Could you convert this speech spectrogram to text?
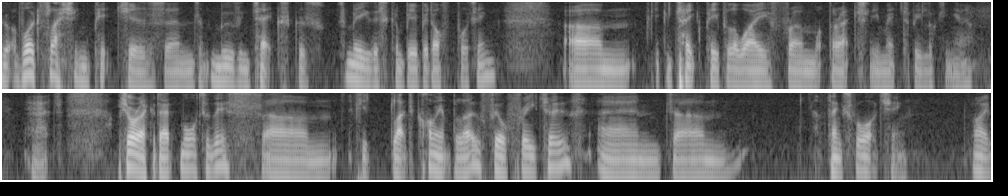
avoid flashing pictures and moving text because to me this can be a bit off-putting. Um, it can take people away from what they're actually meant to be looking at at. I'm sure I could add more to this. Um, if you'd like to comment below, feel free to. And um, thanks for watching. Bye.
